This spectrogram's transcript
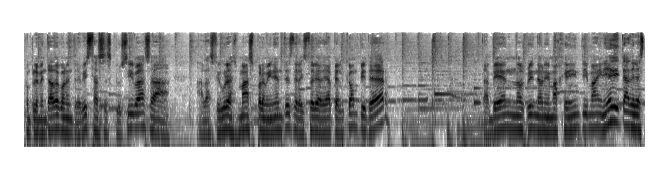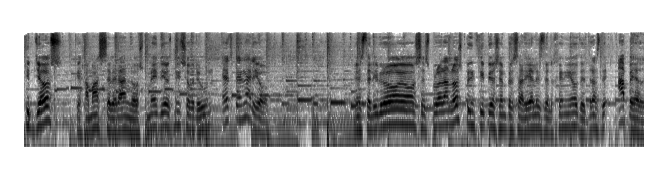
complementado con entrevistas exclusivas a, a las figuras más prominentes de la historia de Apple Computer. También nos brinda una imagen íntima, inédita del Steve Jobs, que jamás se verá en los medios ni sobre un escenario. En este libro se exploran los principios empresariales del genio detrás de Apple.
